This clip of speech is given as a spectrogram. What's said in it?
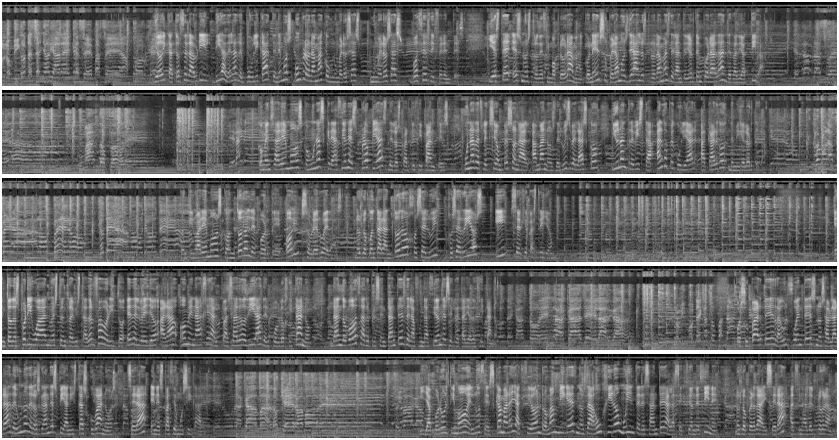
con los bigotes señoriales que se pasean Y hoy, 14 de abril, Día de la República, tenemos un programa con numerosas, numerosas voces diferentes. Y este es nuestro décimo programa. Con él superamos ya los programas de la anterior temporada de Radioactiva. y en la plazuela fumando flores. Comenzaremos con unas creaciones propias de los participantes, una reflexión personal a manos de Luis Velasco y una entrevista algo peculiar a cargo de Miguel Ortega. Continuaremos con todo el deporte, hoy sobre ruedas. Nos lo contarán todo José Luis, José Ríos y Sergio Castrillo. En Todos por Igual, nuestro entrevistador favorito, Edel Bello, hará homenaje al pasado Día del Pueblo Gitano, dando voz a representantes de la Fundación del Secretariado Gitano. Por su parte, Raúl Fuentes nos hablará de uno de los grandes pianistas cubanos. Será en Espacio Musical. Y ya por último, en Luces, Cámara y Acción, Román Míguez nos da un giro muy interesante a la sección de cine. No os lo perdáis, será al final del programa.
